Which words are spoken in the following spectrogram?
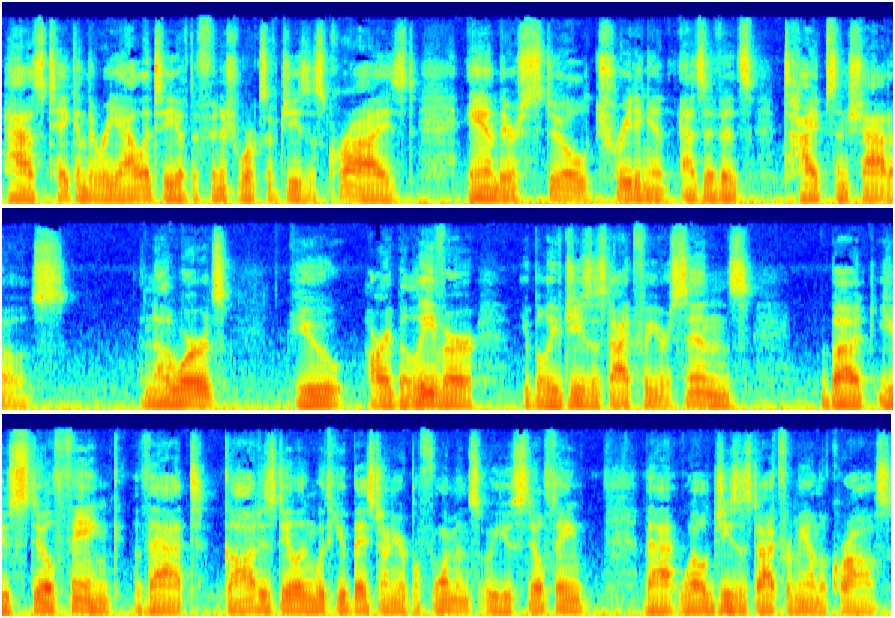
has taken the reality of the finished works of Jesus Christ and they're still treating it as if it's types and shadows. In other words, if you are a believer, you believe Jesus died for your sins, but you still think that God is dealing with you based on your performance, or you still think that, well, Jesus died for me on the cross,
